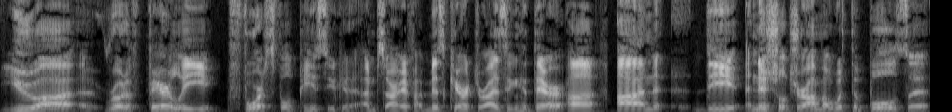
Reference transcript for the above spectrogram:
You uh, wrote a fairly forceful piece. You can. I'm sorry if I'm mischaracterizing it there. Uh, on the initial drama with the Bulls uh,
